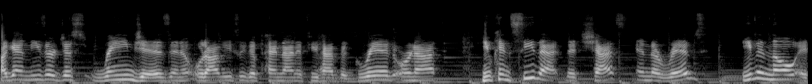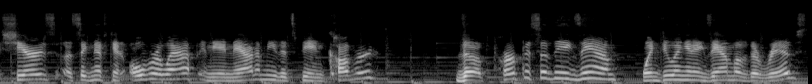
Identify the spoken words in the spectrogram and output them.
Again, these are just ranges and it would obviously depend on if you have the grid or not. You can see that the chest and the ribs, even though it shares a significant overlap in the anatomy that's being covered, the purpose of the exam when doing an exam of the ribs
